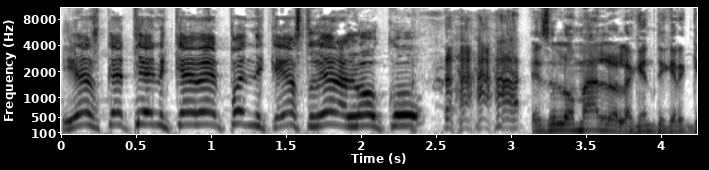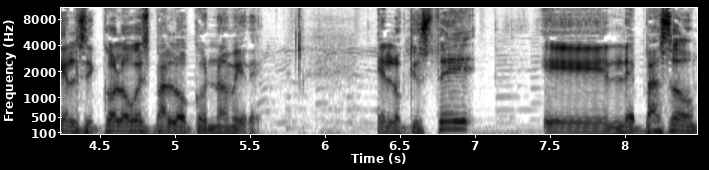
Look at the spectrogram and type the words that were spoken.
¿Y es que tiene que ver? Pues ni que yo estuviera loco. Eso es lo malo, la gente cree que el psicólogo es para loco. No, mire, en lo que usted eh, le pasó,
